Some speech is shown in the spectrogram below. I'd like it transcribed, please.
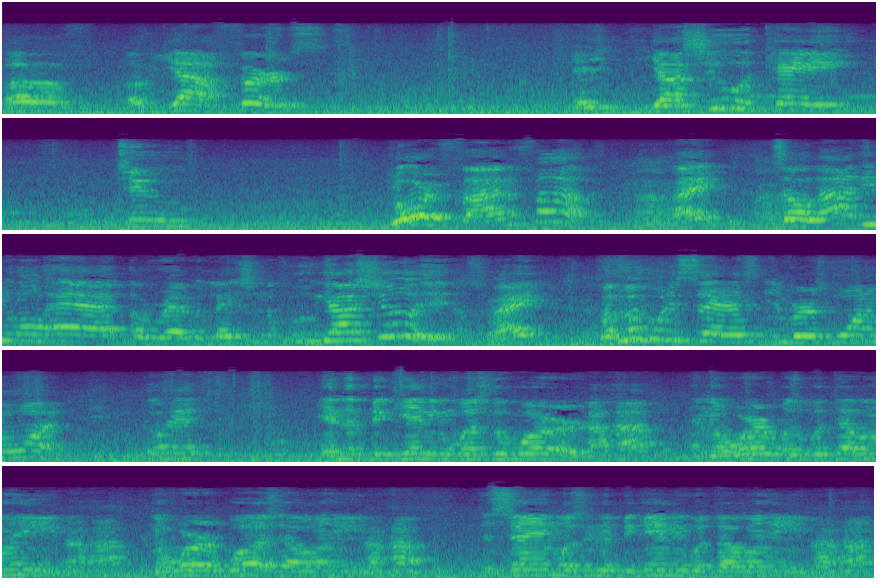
of, of Yah first. And Yahshua came to glorify the Father. Right? So a lot of people don't have a revelation of who Yahshua is, right? But look what it says in verse 1 and 1. Go ahead. In the beginning was the Word, Uh-huh. and the Word was with Elohim, Uh-huh. and the Word was Elohim. Uh-huh. The same was in the beginning with Elohim. Uh-huh.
